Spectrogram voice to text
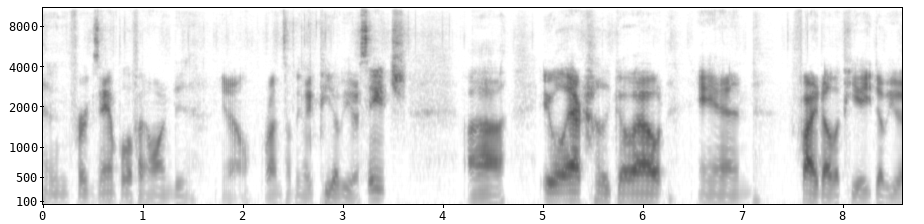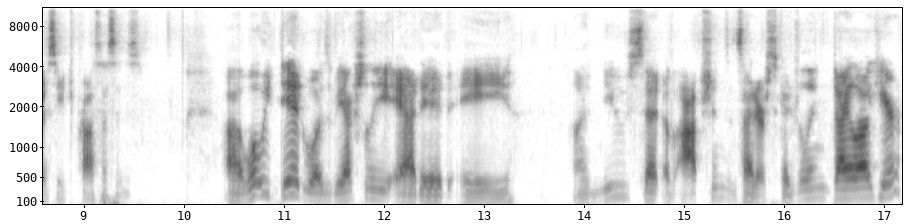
And for example, if I wanted to, you know, run something like pwsh, uh, it will actually go out and find all the pwsh processes. Uh, what we did was we actually added a, a new set of options inside our scheduling dialog here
